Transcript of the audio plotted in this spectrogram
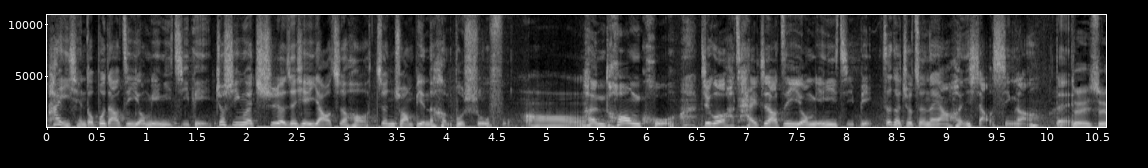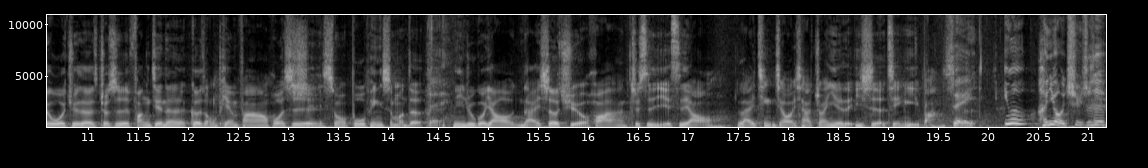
他以前都不知道自己有免疫疾病，就是因为吃了这些药。之后症状变得很不舒服哦，很痛苦，结果才知道自己有免疫疾病，这个就真的要很小心了。对对，所以我觉得就是坊间的各种偏方啊，或是什么补品什么的，对，你如果要来摄取的话，就是也是要来请教一下专业的医师的建议吧。对，因为很有趣，就是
